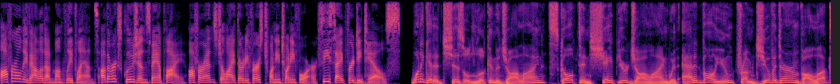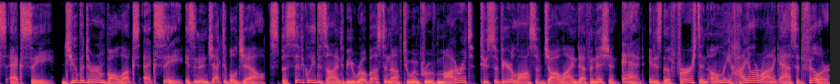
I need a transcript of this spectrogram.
Offer only valid on monthly plans. Other exclusions may apply. Offer ends July 31st, 2024. See site for details. Want to get a chiseled look in the jawline? Sculpt and shape your jawline with added volume from Juvederm Volux XC. Juvederm Volux XC is an injectable gel specifically designed to be robust enough to improve moderate to severe loss of jawline definition. And it is the first and only hyaluronic acid filler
